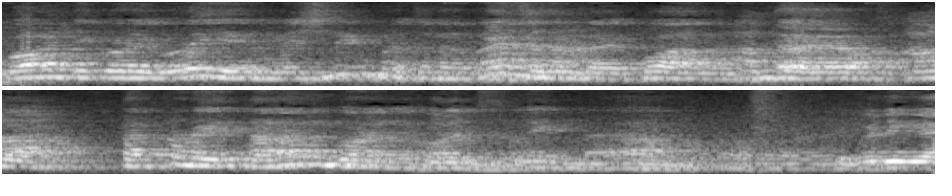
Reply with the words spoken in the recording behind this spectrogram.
குவாலிட்டி குறை இது மெஷினிங் பிரச்சனை தான். அந்த. தட்டுடைய தரம் குறைஞ்சு குறைஞ்சிரும். இல்லைங்களா. இப்ப நீங்க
